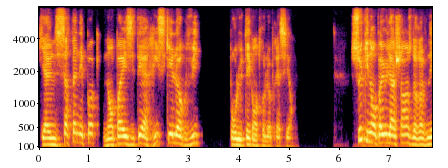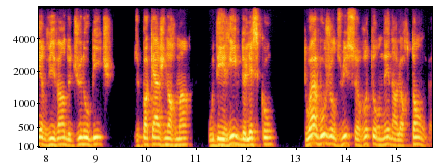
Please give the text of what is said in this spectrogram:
qui, à une certaine époque, n'ont pas hésité à risquer leur vie pour lutter contre l'oppression. Ceux qui n'ont pas eu la chance de revenir vivants de Juno Beach, du bocage normand ou des rives de l'Escaut doivent aujourd'hui se retourner dans leur tombe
